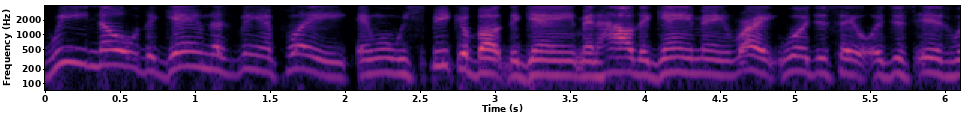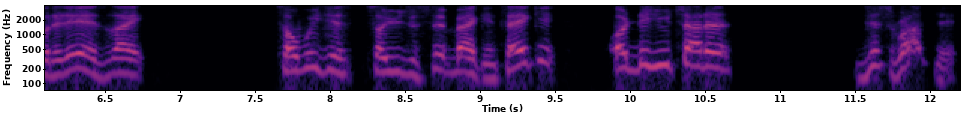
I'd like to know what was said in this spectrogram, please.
we know the game that's being played, and when we speak about the game and how the game ain't right, we'll just say "Oh, it just is what it is. Like, so we just so you just sit back and take it, or do you try to disrupt it?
